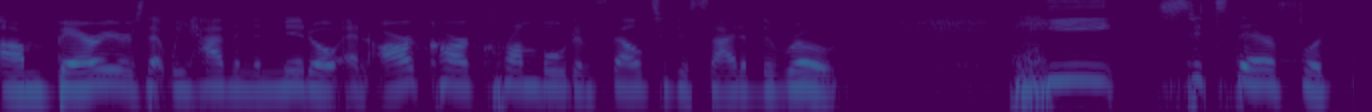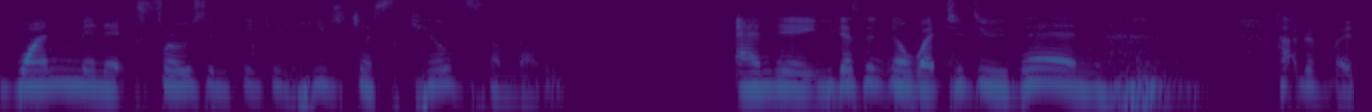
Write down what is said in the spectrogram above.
um, barriers that we have in the middle and our car crumbled and fell to the side of the road. He sits there for one minute frozen thinking he's just killed somebody and he doesn't know what to do then out of a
